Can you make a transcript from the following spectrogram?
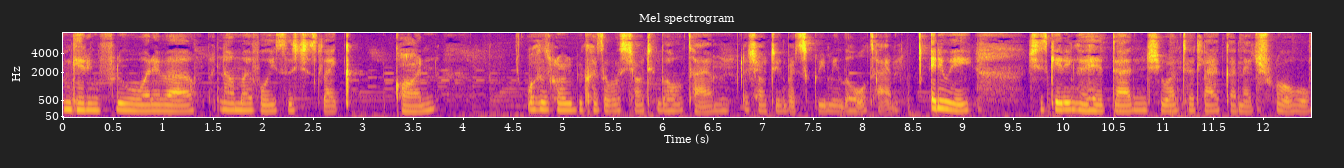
I'm getting flu or whatever, but now my voice is just like gone. Also, probably because I was shouting the whole time. Not shouting, but screaming the whole time. Anyway, she's getting her hair done. She wanted like a natural,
